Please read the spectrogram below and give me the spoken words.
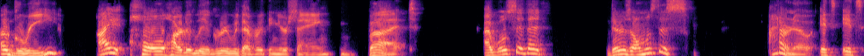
agree i wholeheartedly agree with everything you're saying but i will say that there's almost this i don't know it's it's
